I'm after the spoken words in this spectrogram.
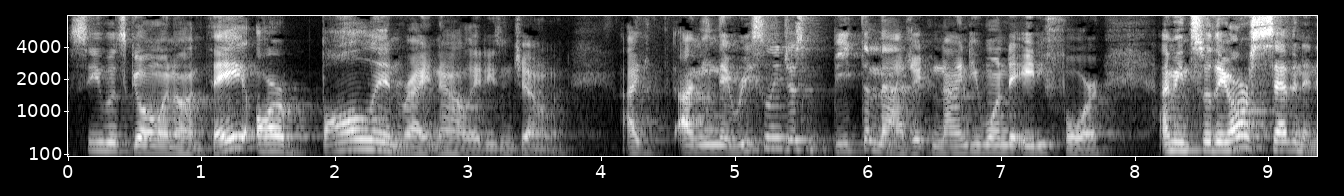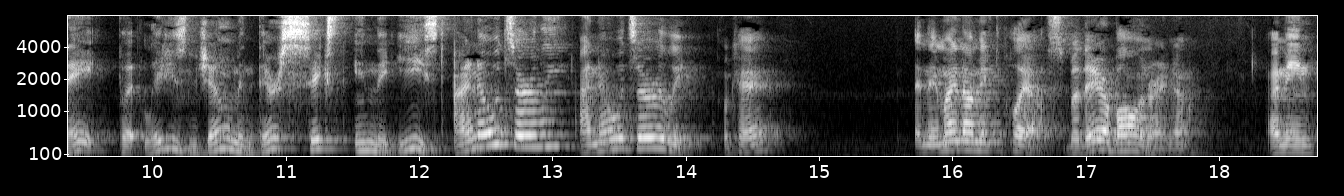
see what's going on. They are balling right now, ladies and gentlemen. I I mean they recently just beat the Magic 91 to 84. I mean, so they are 7 and 8, but ladies and gentlemen, they're 6th in the East. I know it's early. I know it's early, okay? And they might not make the playoffs, but they are balling right now. I mean,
